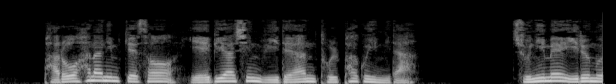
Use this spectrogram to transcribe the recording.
바로 하나님께서 예비하신 위대한 돌파구입니다. 주님의 이름으로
